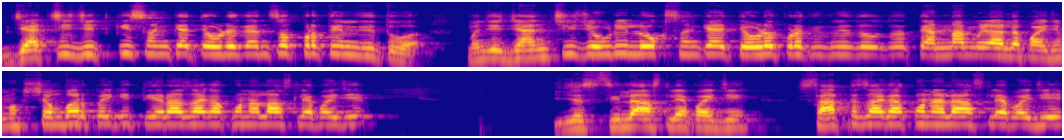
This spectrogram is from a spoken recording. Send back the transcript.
ज्याची जितकी संख्या तेवढे त्यांचं प्रतिनिधित्व. म्हणजे ज्यांची जेवढी लोकसंख्या आहे तेवढं प्रतिनिधित्व त्यांना मिळालं पाहिजे. मग शंभर पैकी तेरा जागा कोणाला असल्या पाहिजे? एस टीला असल्या पाहिजे. सात जागा कोणाला असल्या पाहिजे?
